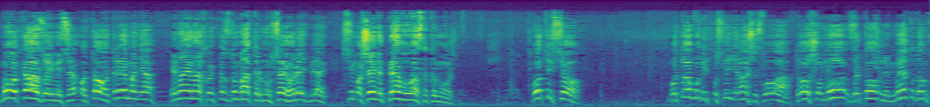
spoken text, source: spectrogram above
ми відказуємося від того отримання і най нахуй пизду матерну все горить, блядь, всі машини прямо у вас на таможні. От і все. Бо то будуть останні наші слова. Тому що ми законним методом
